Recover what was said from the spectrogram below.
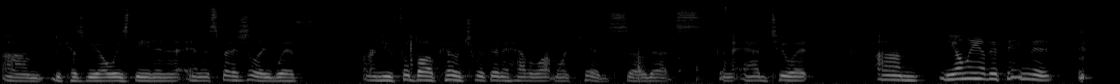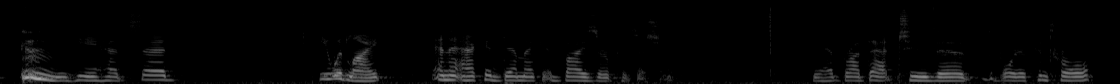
Um, because we always need, and, and especially with our new football coach, we're going to have a lot more kids. So that's going to add to it. Um, the only other thing that he had said he would like an academic advisor position. He had brought that to the, the Board of Control.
